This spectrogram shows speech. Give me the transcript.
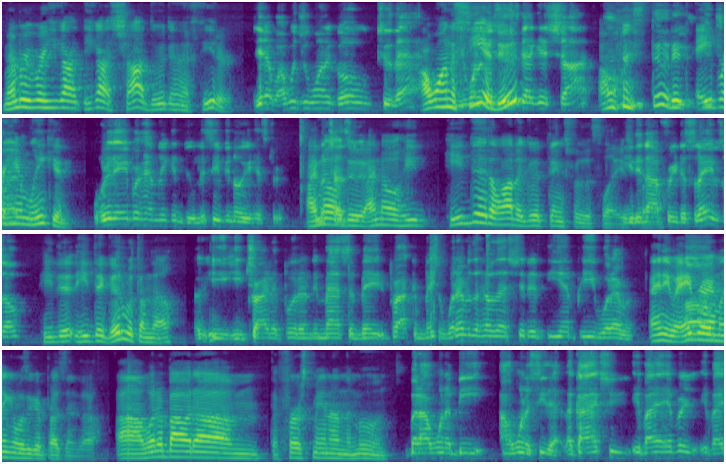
Remember where he got he got shot, dude, in a theater. Yeah, why would you want to go to that? I want to see it, go This dude. guy get shot. I want to, dude. It's Abraham Lincoln. What did Abraham Lincoln do? Let's see if you know your history. I know, dude. I know he he did a lot of good things for the slaves. He did bro. not free the slaves though. He did he did good with them though. He he tried to put in a massive proclamation, whatever the hell that shit is, EMP, whatever. Anyway, Um, Abraham Lincoln was a good president though. Uh, what about um the first man on the moon? But I want to be, I want to see that. Like I actually, if I ever, if I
